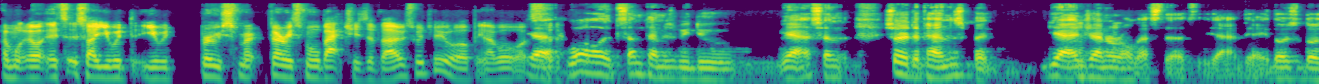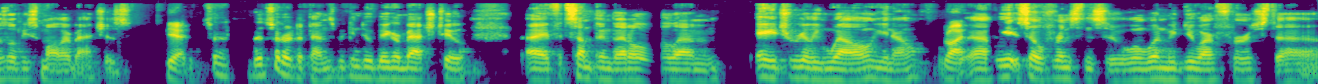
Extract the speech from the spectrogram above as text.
And what, it's, so you would you would brew sm- very small batches of those, would you, or you know what? What's yeah. the... Well, it, sometimes we do. Yeah. So sort of depends, but yeah, in Mhm. general, that's the yeah. The, those those will be smaller batches. Yeah. Of, it sort of depends. We can do a bigger batch too, uh, if it's something that'll um age really well. You know. Right. Uh, we- so, for instance, when when we do our first uh,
